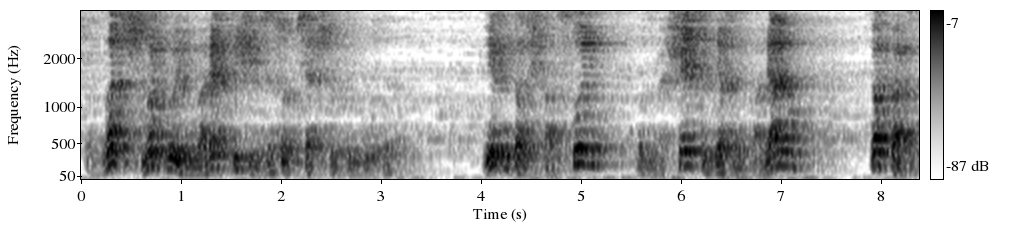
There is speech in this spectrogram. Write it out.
что 24 января 1854 года Лев Николаевич Толстой возвращается в Ясную Поляну с Кавказа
